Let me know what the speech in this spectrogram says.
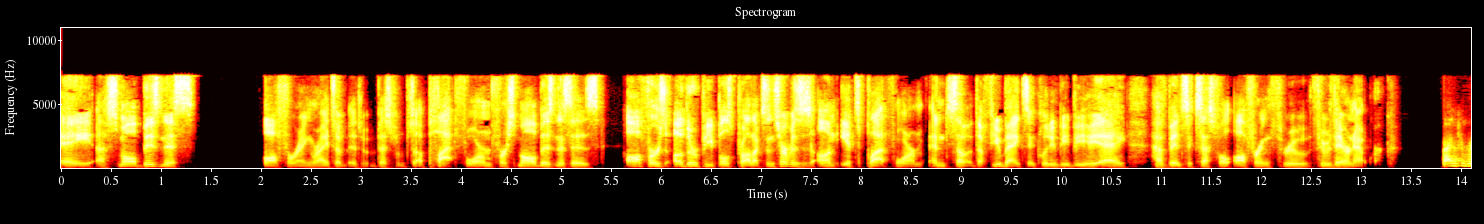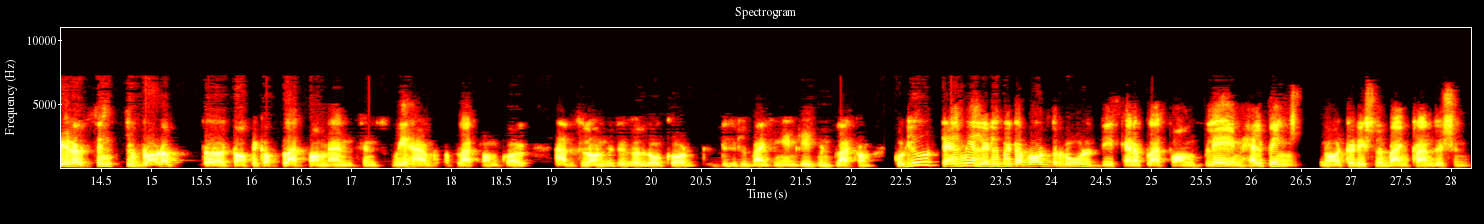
a, a small business offering, right? It's a, it's a platform for small businesses offers other people's products and services on its platform. And so the few banks, including BBVA, have been successful offering through through their network. Thank you, Peter. Since you brought up the topic of platform and since we have a platform called Appzillon, which is a low code digital banking engagement platform. Could you tell me a little bit about the role these kind of platforms play in helping, you know, a traditional bank transition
